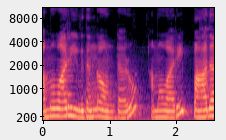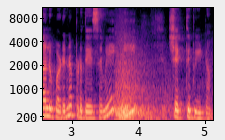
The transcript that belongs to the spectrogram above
అమ్మవారి ఈ విధంగా ఉంటారు. అమ్మవారి పాదాలు పడిన ప్రదేశమే ఈ శక్తిపీఠం.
